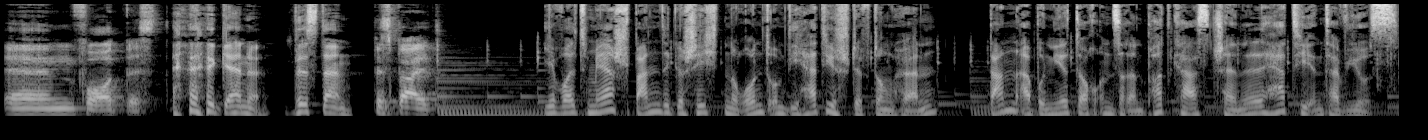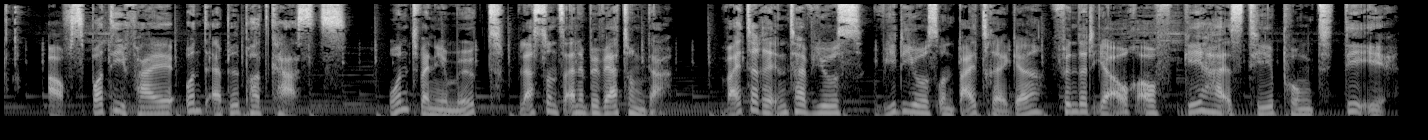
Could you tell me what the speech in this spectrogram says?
ähm, vor Ort bist. Gerne. Bis dann. Bis bald. Ihr wollt mehr spannende Geschichten rund um die Hertie Stiftung hören? Dann abonniert doch unseren Podcast-Channel Hertie Interviews auf Spotify und Apple Podcasts. Und wenn ihr mögt, lasst uns eine Bewertung da. Weitere Interviews, Videos und Beiträge findet ihr auch auf ghst.de.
